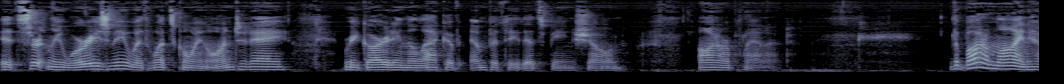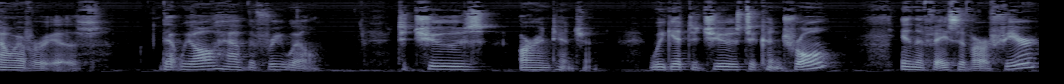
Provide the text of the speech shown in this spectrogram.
it certainly worries me with what's going on today regarding the lack of empathy that's being shown on our planet. The bottom line, however, is that we all have the free will to choose our intention. We get to choose to control in the face of our fear,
